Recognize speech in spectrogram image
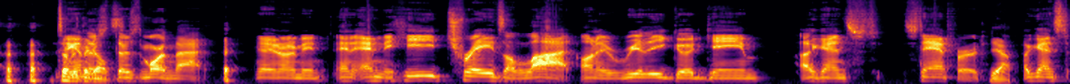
there's, there's more than that. yeah, you know what I mean? And and he trades a lot on a really good game against Stanford. Yeah. Against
